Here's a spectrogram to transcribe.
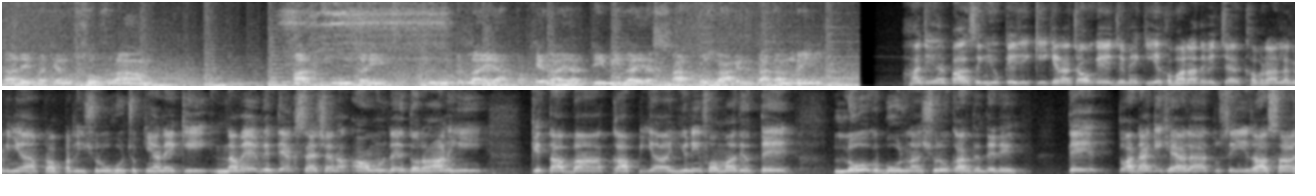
ਤੁਹਾਡੇ ਬੱਚਿਆਂ ਨੂੰ ਸੁਖ, ਰਾਮ। ਹਰ ਸਕੂਲ ਕਹੀਂ ਕੰਪਿਊਟਰ ਲਾਇਆ, ਪੱਖੇ ਲਾਇਆ ਟੀਵੀ ਲਾਇਆ, ਸਭ ਕੁਝ ਲਾ ਕੇ ਦਿੱਤਾ ਤੁਹਾਨੂੰ ਨਹੀਂ ਹਾਂਜੀ, ਹਰਪਾਲ ਸਿੰਘ ਯੂਕੇ ਜੀ, ਕੀ ਕਹਿਣਾ ਚਾਹੋਗੇ? ਜਿਵੇਂ ਕਿ ਅਖਬਾਰਾਂ ਦੇ ਵਿੱਚ ਖਬਰਾਂ ਲੱਗਣੀਆਂ ਪ੍ਰੋਪਰਲੀ ਸ਼ੁਰੂ ਹੋ ਚੁੱਕੀਆਂ ਨੇ ਕਿ ਨਵੇਂ ਵਿਦਿਅਕ ਸੈਸ਼ਨ ਆਉਣ ਦੇ ਦੌਰਾਨ ਹੀ ਕਿਤਾਬਾਂ, ਕਾਪੀਆਂ ਯੂਨੀਫਾਰਮਾਂ ਦੇ ਉੱਤੇ ਲੋਕ ਬੋਲਣਾ ਸ਼ੁਰੂ ਕਰ ਦਿੰਦੇ ਨੇ। ਤੇ ਤੁਹਾਡਾ ਕੀ ਖਿਆਲ ਹੈ ਤੁਸੀਂ ਰਾਸਾ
